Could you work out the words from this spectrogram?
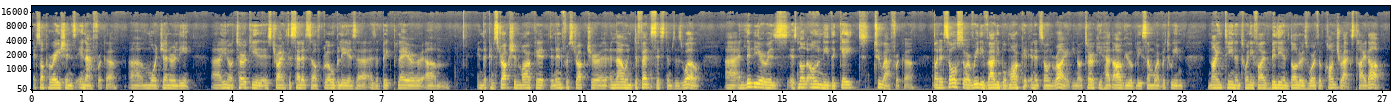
its operations in Africa uh, more generally. Uh, you know, Turkey is trying to sell itself globally as a as a big player. Um, in the construction market and infrastructure and now in defense systems as well. Uh, and Libya is, is not only the gate to Africa, but it's also a really valuable market in its own right. You know, Turkey had arguably somewhere between 19 and 25 billion dollars worth of contracts tied up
